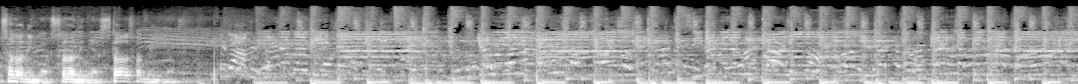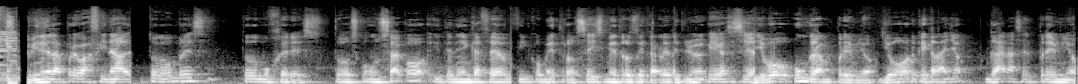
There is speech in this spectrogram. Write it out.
Solo niños, solo niños. Todos son niños. La prueba final. Todo hombres, todo mujeres. Todos con un saco y tenían que hacer 5 metros, 6 metros de carrera. El primero que llegase se llevó un gran premio. Yo creo que cada año ganas el premio.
